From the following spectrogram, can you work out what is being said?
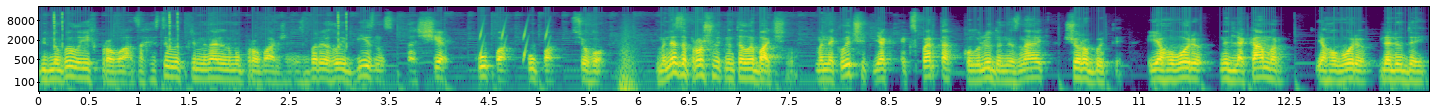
відновили їх права, захистили в кримінальному провадженні, зберегли бізнес та ще купа, купа всього. Мене запрошують на телебачення. Мене кличуть як експерта, коли люди не знають, що робити. І я говорю не для камер, я говорю для людей.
